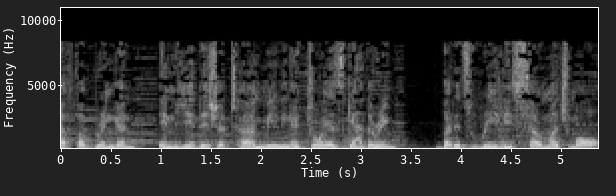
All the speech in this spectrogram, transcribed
A Farbrengen, in Yiddish a term meaning a joyous gathering, but it's really so much more.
